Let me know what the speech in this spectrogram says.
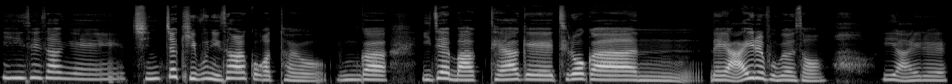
이 세상에 진짜 기분 이상할 것 같아요. 뭔가 이제 막 대학에 들어간 내 아이를 보면서 이 아이를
